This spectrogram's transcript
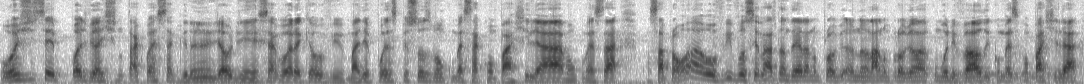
Hoje você pode ver, a gente não está com essa grande audiência agora que eu vivo, mas depois as pessoas vão começar a compartilhar, vão começar a passar para, ah, ouvi você lá, Tandera, no programa, lá no programa com o Morivaldo e começa a compartilhar.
